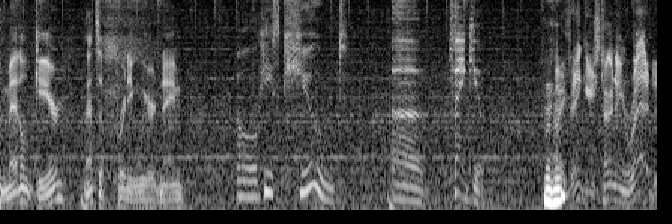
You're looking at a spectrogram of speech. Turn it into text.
Metal Gear? That's a pretty weird name. Oh, he's cute. Uh, thank you. I think he's turning red.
